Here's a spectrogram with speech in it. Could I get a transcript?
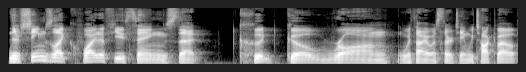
there seems like quite a few things that could go wrong with iOS 13. We talked about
